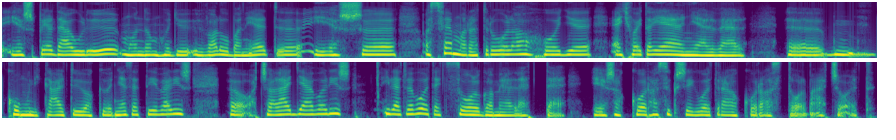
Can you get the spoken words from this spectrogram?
és például ő, mondom, hogy ő, ő valóban élt, és az fennmaradt róla, hogy egyfajta jelnyelvel kommunikált ő a környezetével is, a családjával is, illetve volt egy szolga mellette, és akkor, ha szükség volt rá, akkor azt tolmácsolt.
